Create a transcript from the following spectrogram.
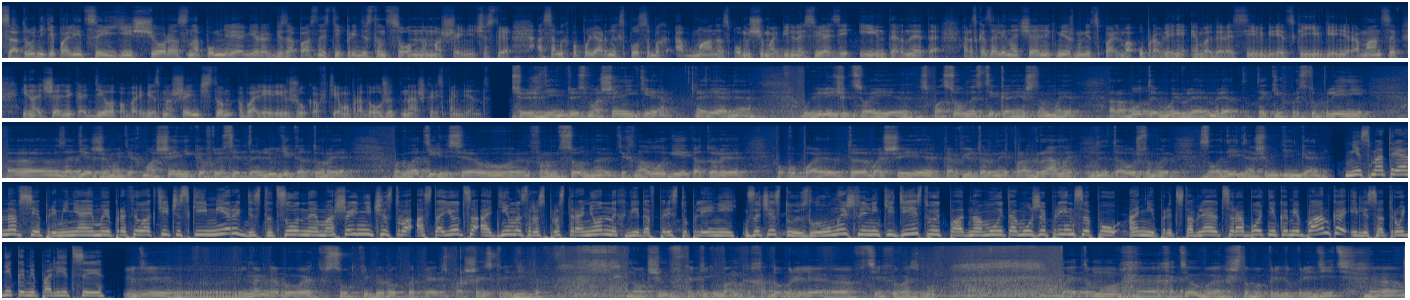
Сотрудники полиции еще раз напомнили о мерах безопасности при дистанционном мошенничестве. О самых популярных способах обмана с помощью мобильной связи и интернета рассказали начальник межмуниципального управления МВД России Люберецкий Евгений Романцев и начальник отдела по борьбе с мошенничеством Валерий Жуков. Тему продолжит наш корреспондент. Сегодняшний день, то есть мошенники реально увеличивают свои способности. Конечно, мы работаем, выявляем ряд таких преступлений, э, задерживаем этих мошенников. То есть это люди, которые поглотились в информационную технологию, которые покупают э, большие компьютерные программы для того, чтобы завладеть нашими деньгами. Несмотря на все применяемые профилактические меры, дистанционное мошенничество остается одним из распространенных видов преступления преступлений. Зачастую злоумышленники действуют по одному и тому же принципу. Они представляются работниками банка или сотрудниками полиции. Люди э, иногда бывает в сутки берут по 5, по 6 кредитов. Ну, в общем, в каких банках одобрили, э, в тех и возьмут. Поэтому э, хотел бы, чтобы предупредить э,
